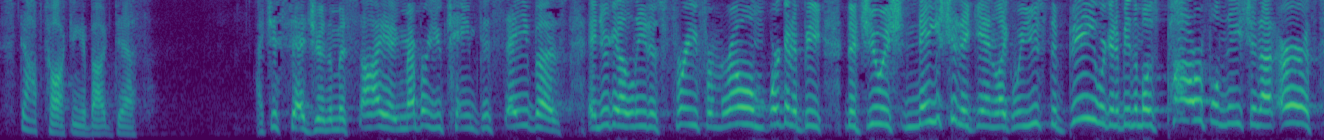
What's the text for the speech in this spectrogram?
Stop talking about death. I just said you're the Messiah. Remember, you came to save us, and you're going to lead us free from Rome. We're going to be the Jewish nation again, like we used to be. We're going to be the most powerful nation on earth,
